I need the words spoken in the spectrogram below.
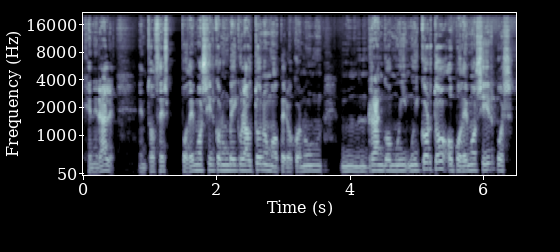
general. Entonces, podemos ir con un vehículo autónomo, pero con un, rango muy, muy corto, o podemos ir, pues,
